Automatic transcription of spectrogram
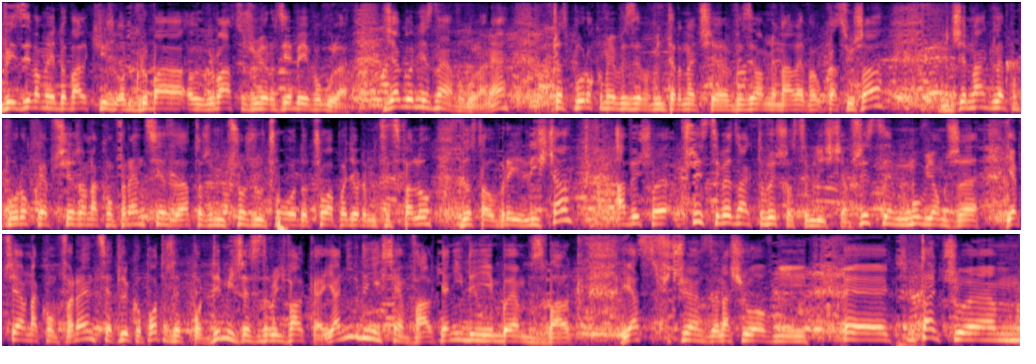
wyzywa mnie do walki już od, gruba, od grubasu, że mnie rozjebie i w ogóle. Ja go nie znałem w ogóle, nie? Przez pół roku mnie wyzywa w internecie, wyzywa mnie na lewa u Kasiusza, gdzie nagle po pół roku ja przyjeżdżam na konferencję za to, że mi przyłożył czoło do czoła, powiedział, że cycfelu, dostał w ryj liścia, a wyszło, wszyscy wiedzą jak to wyszło z tym liściem. Wszyscy mówią, że ja przyjechałem na konferencję tylko po to, żeby podymić, żeby zrobić walkę. Ja nigdy nie chciałem walk, ja nigdy nie byłem z walk. Ja ćwiczyłem na siłowni, e, tańczyłem,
